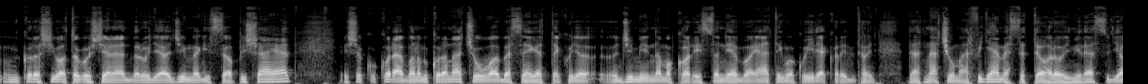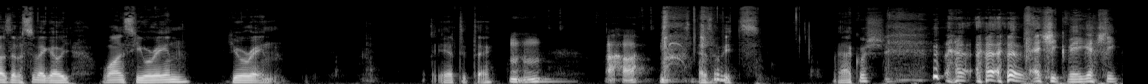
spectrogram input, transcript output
amikor a sivatagos jelenetben ugye a Jim megissza a pisáját, és akkor korábban, amikor a Nacho-val beszélgettek, hogy a Jimmy nem akar részt venni ebbe a játékba, akkor írják a Reddit, hogy de hát Nacho már figyelmeztette arra, hogy mi lesz, ugye azzal a szövege, hogy once you're in, you're in. Értitek? Uh-huh. Aha. Ez a vicc. Ákos? esik végesik.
